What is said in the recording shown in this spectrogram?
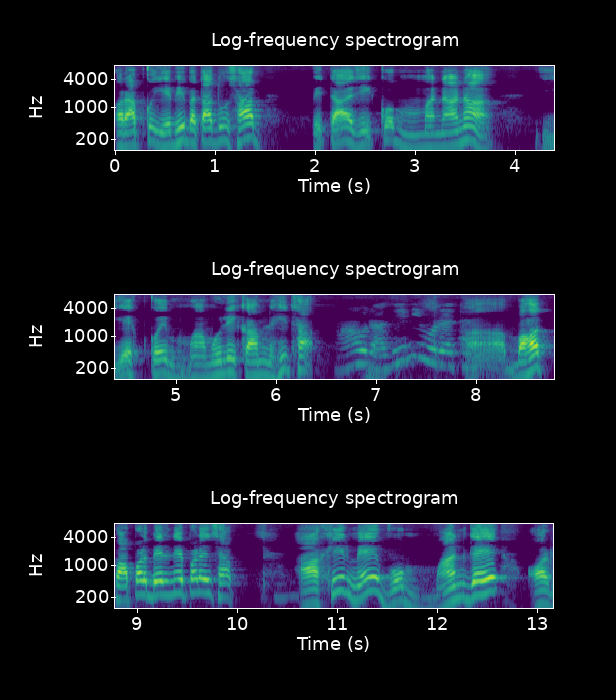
और आपको ये भी बता दूँ साहब पिताजी को मनाना ये कोई मामूली काम नहीं था। हाँ वो राज़ी नहीं हो रहे थे। हाँ, बहुत पापड़ बेलने पड़े साहब। आखिर में वो मान गए और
